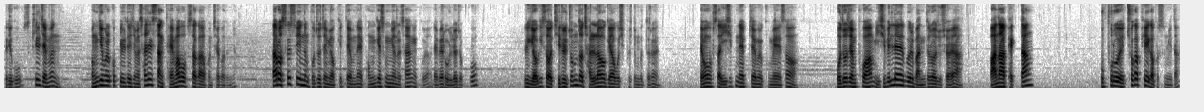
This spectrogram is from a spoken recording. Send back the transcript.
그리고 스킬잼은 전기불꽃 빌드지만 사실상 대마법사가 본체거든요. 따로 쓸 수 있는 보조잼이 없기 때문에 번개 숙련을 사용했고요. 레벨을 올려줬고 그리고 여기서 딜을 좀 더 잘 나오게 하고 싶으신 분들은 대마법사 20렙잼을 구매해서 보조잼 포함 21렙을 만들어 주셔야 만화 100당 9%의 추가 피해가 붙습니다.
